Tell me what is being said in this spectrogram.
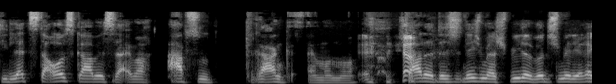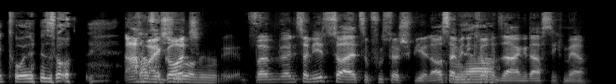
die letzte Ausgabe ist einfach absolut krank, einfach nur. Schade, dass ich nicht mehr spiele, würde ich mir direkt holen. So. Ach mein Gott, man ist doch nie zu alt zum Fußball spielen, außer wenn die Ja. Knochen sagen, darfst nicht mehr.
